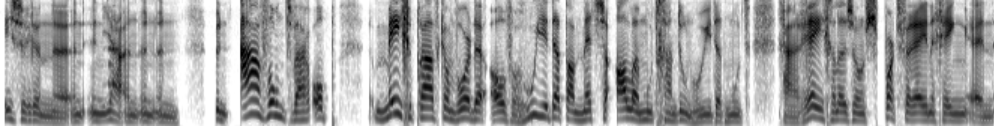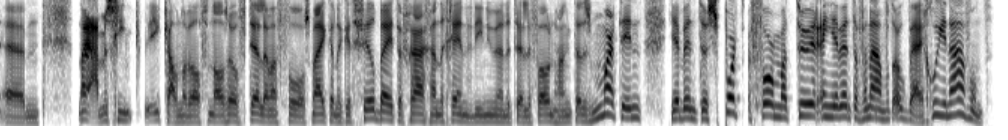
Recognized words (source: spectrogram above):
is er een, een, een, ja, een, een, een, een avond waarop meegepraat kan worden over hoe je dat dan met z'n allen moet gaan doen. Hoe je dat moet gaan regelen, zo'n sportvereniging. En um, nou ja, misschien, ik kan er wel van alles over vertellen, maar volgens mij kan ik het veel beter vragen aan degene die nu aan de telefoon hangt. Dat is Martin. Jij bent de sportformateur en jij bent er vanavond ook bij. Goedenavond.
